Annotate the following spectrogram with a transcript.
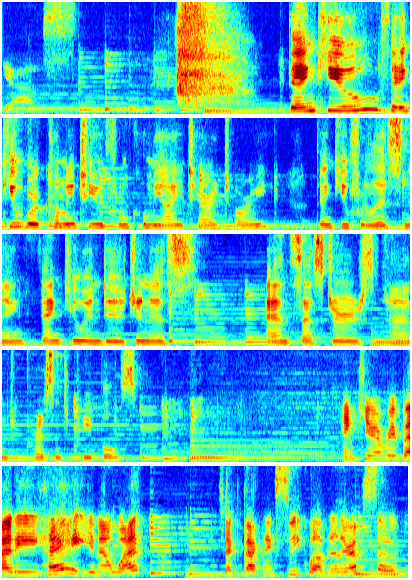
yes thank you thank you we're coming to you from kumeyaay territory thank you for listening thank you indigenous ancestors and present peoples Thank you, everybody. Hey, you know what? Check back next week. We'll have another episode.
